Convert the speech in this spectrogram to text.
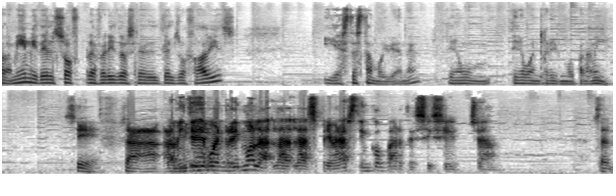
para mí, mi Tales of preferido es el Tales of Abyss. Y este está muy bien, ¿eh? Tiene, un, tiene buen ritmo para mí. Sí. O sea, a, mí mí- tiene buen ritmo la- la- las primeras cinco partes, sí, sí. O sea, O sea,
